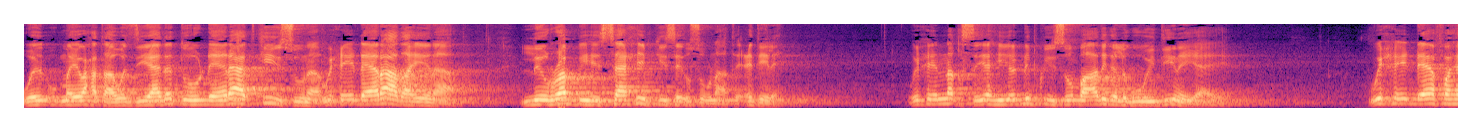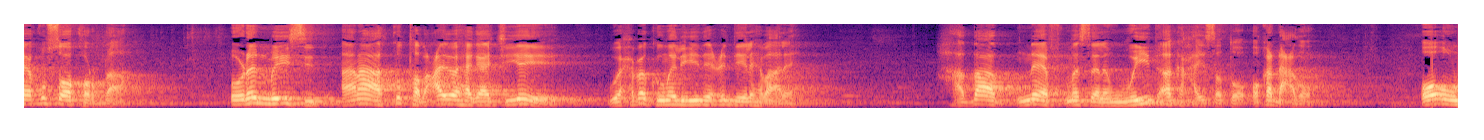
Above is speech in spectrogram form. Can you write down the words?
waxaa taha wa ziyaadatuhu dheeraadkiisuna wixii dheeraad ahina lirabbihi saaxiibkiisay u sugnaatay. Ciddii leh. Wixii naqsiyah iyo dhibkiisuunbaa adiga lagu weydiinayaaye wixii dheefahee ku soo kordhaa odhan maysid anaa ku tabcay oo hagaajiyaye. Waxba kuma lihidee ciddii leh baa leh haddaad neef masalan weyd a kaxaysato oo ka dhacdo oo uu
